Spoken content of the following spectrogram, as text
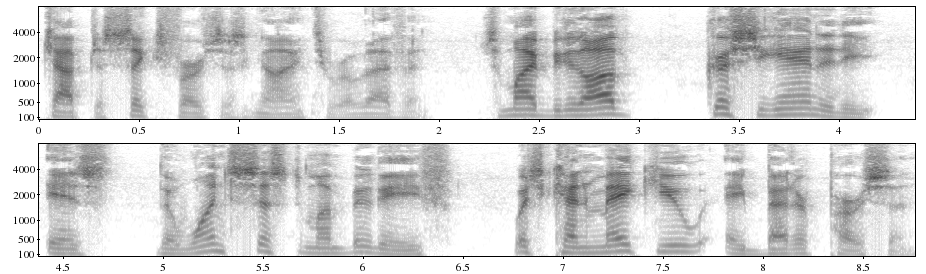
chapter 6 verses 9 through 11. So my beloved, Christianity is the one system of belief which can make you a better person.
